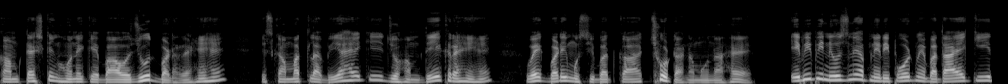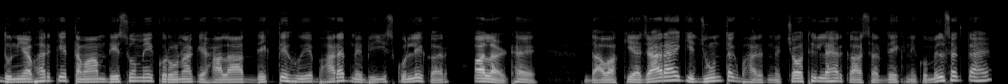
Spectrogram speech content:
कम टेस्टिंग होने के बावजूद बढ़ रहे हैं। इसका मतलब यह है कि जो हम देख रहे हैं वह एक बड़ी मुसीबत का छोटा नमूना है। एबीपी न्यूज़ ने अपनी रिपोर्ट में बताया कि दुनिया भर के तमाम देशों में कोरोना के हालात देखते हुए भारत में भी इसको लेकर अलर्ट है। दावा किया जा रहा है कि जून तक भारत में चौथी लहर का असर देखने को मिल सकता है,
